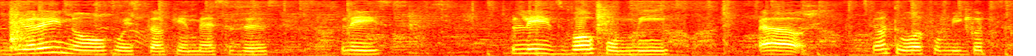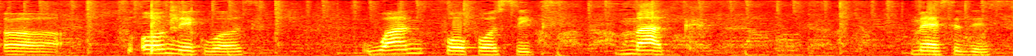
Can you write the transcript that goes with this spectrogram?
you already know who is talking Mercedes. Please, please vote for me. Uh, if you want to vote for me, go to, uh, to all networks 1446 Mark Mercedes.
